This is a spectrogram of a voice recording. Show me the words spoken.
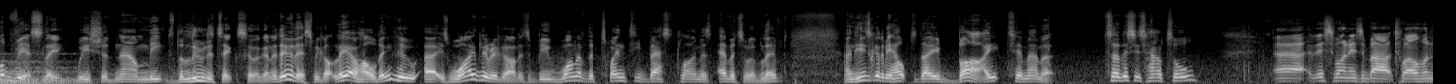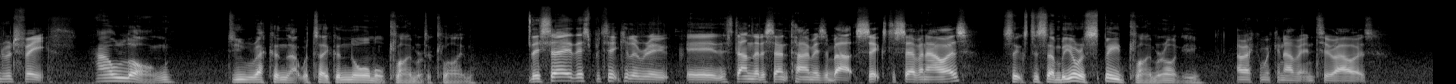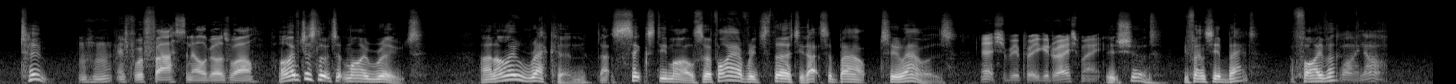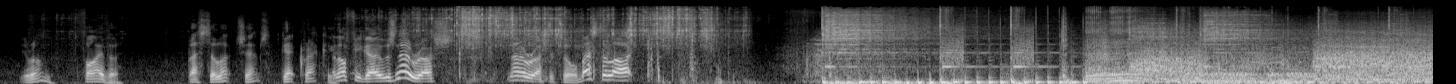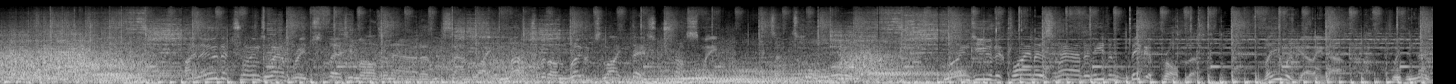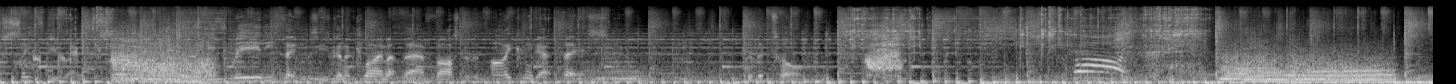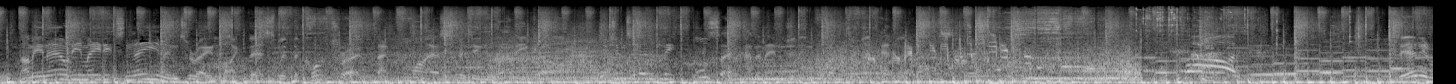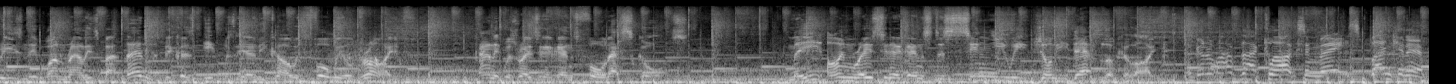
Obviously, we should now meet the lunatics who are going to do this. We've got Leo Houlding, who uh, is widely regarded to be one of the 20 best climbers ever to have lived, and he's going to be helped today by Tim Emmett. So this is how tall? Uh, this one is about 1,200 feet. How long do you reckon that would take a normal climber to climb? They say this particular route, the standard ascent time is about six to seven hours. Six to seven, but you're a speed climber, aren't you? I reckon we can have it in two hours. Two? Mm-hmm. If we're fast and it all goes well. I've just looked at my route, and I reckon that's 60 miles. So if I average 30, that's about two hours. Yeah, it should be a pretty good race, mate. It should. You fancy a bet? A fiver? Why not? You're on. Fiver. Best of luck, chaps. Get cracking. And off you go. There's no rush. No rush at all. Best of luck. The had an even bigger problem. They were going up with no safety ropes. He really thinks he's going to climb up there faster than I can get this to the top. I mean, Audi made its name in terrain like this with the Quattro, that fire-spitting rally and it was racing against Ford Escorts. Me, I'm racing against a sinewy Johnny Depp look-alike. I'm gonna have that Clarkson, mate. Spanking him.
